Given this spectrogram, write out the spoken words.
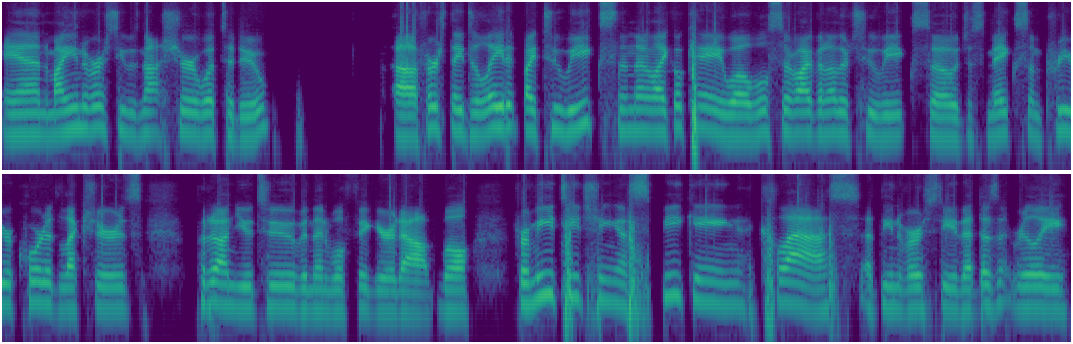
and my university was not sure what to do. Uh, first, they delayed it by two weeks. Then they're like, okay, well, we'll survive another two weeks. So just make some pre recorded lectures, put it on YouTube, and then we'll figure it out. Well, for me, teaching a speaking class at the university, that doesn't really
